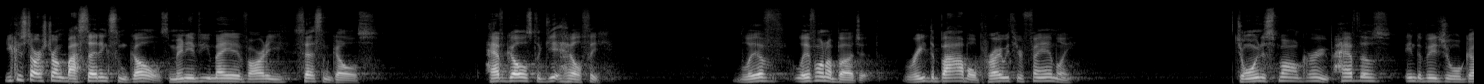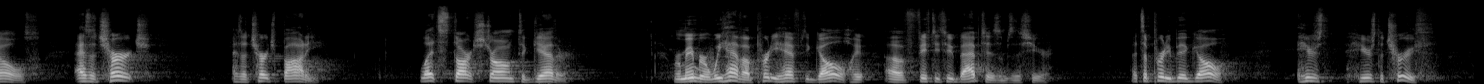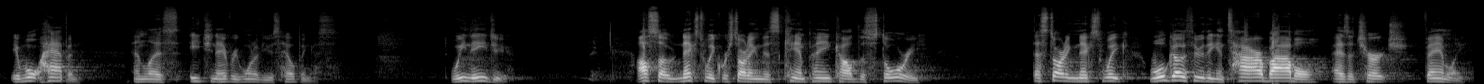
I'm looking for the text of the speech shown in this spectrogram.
You can start strong by setting some goals. Many of you may have already set some goals. Have goals to get healthy. Live, live on a budget. Read the Bible. Pray with your family. Join a small group. Have those individual goals. As a church, as a church body, let's start strong together. Remember, we have a pretty hefty goal of 52 baptisms this year. That's a pretty big goal. Here's, here's the truth it won't happen unless each and every one of you is helping us. We need you. Also, next week, we're starting this campaign called The Story. That's starting next week. We'll go through the entire Bible as a church family.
